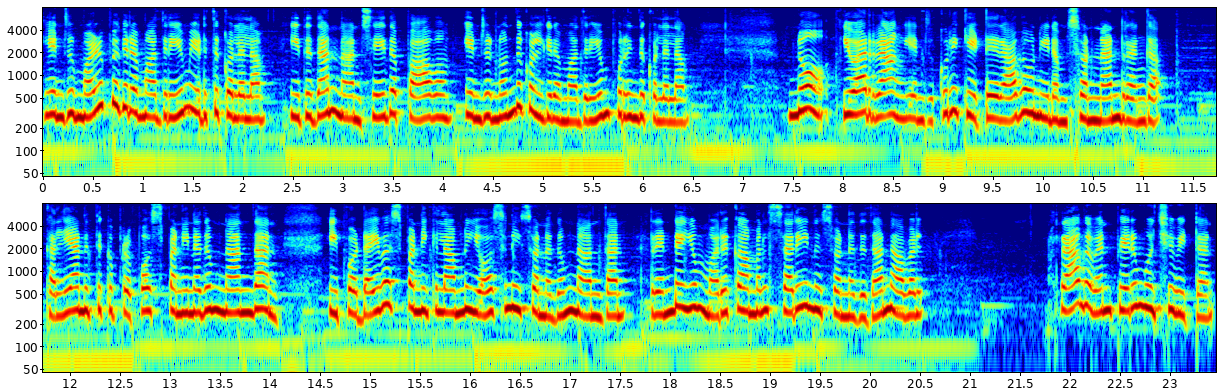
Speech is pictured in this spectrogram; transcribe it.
என்று மழுப்புகிற மாதிரியும் எடுத்துக்கொள்ளலாம். இதுதான் நான் செய்த பாவம் என்று நொந்து கொள்கிற மாதிரியும் புரிந்து கொள்ளலாம். நோ யூ ஆர் ராங் என்று குறுக்கிட்டு ராகவனிடம் சொன்னான் ரங்கா. கல்யாணத்துக்கு ப்ரப்போஸ் பண்ணினதும் நான் தான் இப்போ டைவர்ஸ் பண்ணிக்கலாம்னு யோசனை சொன்னதும் நான் தான் ரெண்டையும் மறுக்காமல் சரின்னு சொன்னது தான் அவள். ராகவன் பெருமூச்சு விட்டான்.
